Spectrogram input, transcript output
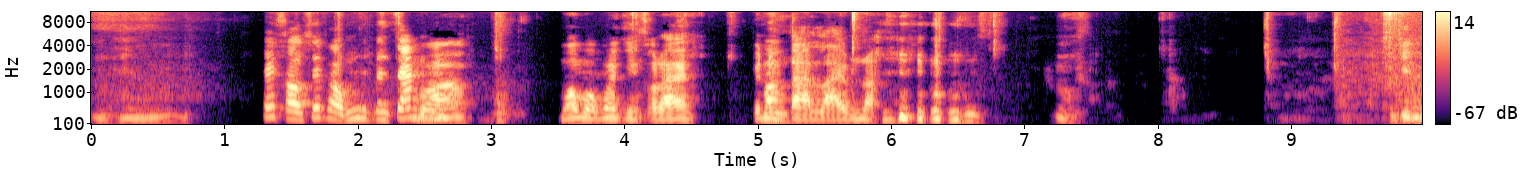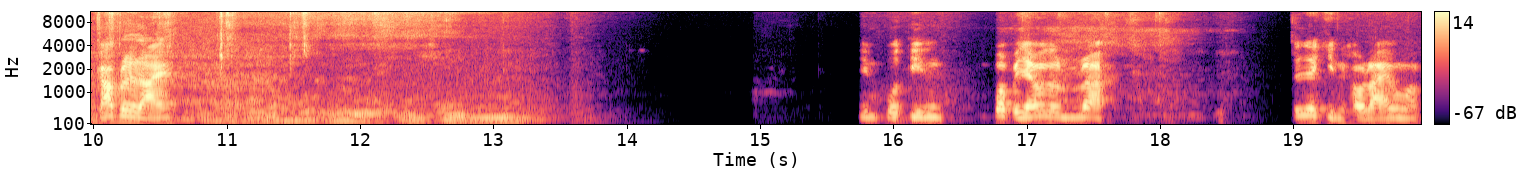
อืมอืมใส่เขาใส่เขามันจะเป็นจ้างหมอหมอบอกว่ากินข้าวไราย เป็นน้ำตาลหลายมันนะอืมกินกับหลายๆ กินว่าไปยังว่าตอนว่าจะจะกินเขาร้ายมั้ง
